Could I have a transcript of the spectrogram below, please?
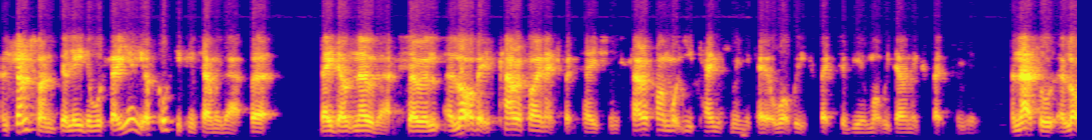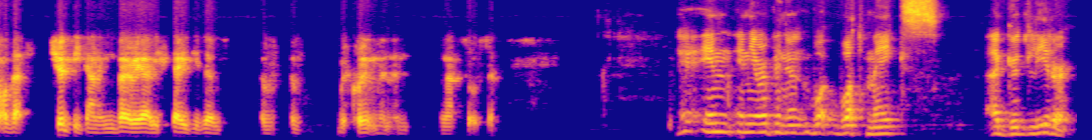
And sometimes the leader will say, yeah, of course you can tell me that, but they don't know that. So a, a, lot of it is clarifying expectations, clarifying what you can communicate or what we expect of you and what we don't expect from you. And that's all, a lot of that should be done in very early stages of, of, of recruitment and, and, that sort of stuff. In in your opinion, what what makes a good leader?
